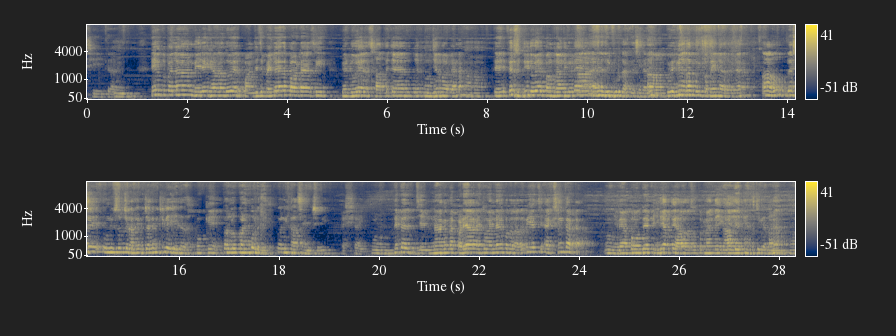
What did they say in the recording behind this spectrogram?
ਠੀਕ ਆ। ਨਹੀਂ ਉਹ ਤੋਂ ਪਹਿਲਾਂ ਮੇਰੇ ਖਿਆਲ ਨਾਲ 2005 ਚ ਪਹਿਲਾ ਇਹਦਾ ਪਾਰਟ ਆਇਆ ਸੀ। ਫਿਰ 2007 ਚ ਆਇਆ ਦੂਜਾ ਦੂਜਾ ਪਾਰਟ ਹੈ ਨਾ। ਹਾਂ ਹਾਂ। ਤੇ ਫਿਰ ਸਿੱਧੀ 2015 ਦੀ ਹਾਂ, ਕਢਾਇਆ ਇਹ ਰੀਬੂਟ ਕਰਦੇ ਸੀ ਹਾਂ ਕੋਈ ਨਹੀਂ ਆਦਾ ਕੋਈ ਪਤਾ ਹੀ ਨਹੀਂ ਲੱਗਦਾ ਹੈ ਨਾ ਆਹੋ ਵੈਸੇ 1994 95 ਵਿੱਚ ਵੀ ਆਈ ਇਹਦਾ। ਓਕੇ। ਪਰ ਲੋਕਾਂ ਨੇ ਭੁੱਲ ਗਏ ਕੋਈ ਨਹੀਂ ਖਾਸ ਹੈ ਨਹੀਂ ਸੀ ਵੀ। ਅੱਛਾ ਜੀ। ਹੂੰ। ਨਹੀਂ ਪਰ ਜਿੰਨਾ ਕਿ ਮੈਂ ਪੜਿਆ ਇਹ ਤੋਂ ਇੰਨਾ ਕੁ ਪਤਾ ਲੱਗਦਾ ਵੀ ਇਹ ਚ ਐਕਸ਼ਨ ਘੱਟ ਆ। ਹੂੰ। ਜਿਵੇਂ ਆਪਾਂ ਉਹਦੇ ਪਿਛਲੇ ਹਫ਼ਤੇ ਹਾਲ ਸੁਪਰਮੈਨ ਦੇਖ ਹਾਂ, ਦੇਖਿਆ, ਸੱਚੀ ਗੱਲ ਆ। ਹਨਾ? ਹਾਂ।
